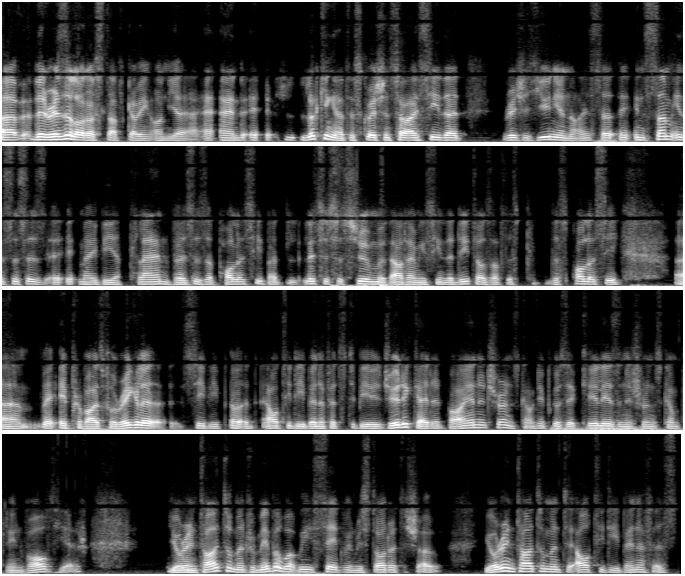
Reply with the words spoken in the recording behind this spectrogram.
Uh, there is a lot of stuff going on here, and it, looking at this question, so I see that Rich is unionized. So in some instances, it may be a plan versus a policy, but let's just assume, without having seen the details of this this policy, um, it, it, provides for regular CP, uh, LTD benefits to be adjudicated by an insurance company because there clearly is an insurance company involved here. Your entitlement. Remember what we said when we started the show your entitlement to LTD benefits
